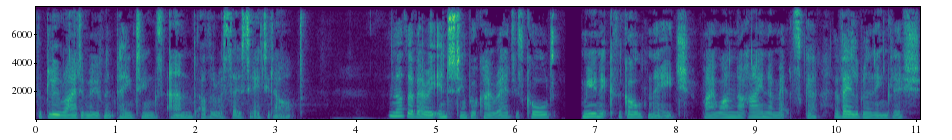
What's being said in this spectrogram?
the Blue Rider movement paintings and other associated art. Another very interesting book I read is called Munich the Golden Age by one Rainer Metzger, available in English.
